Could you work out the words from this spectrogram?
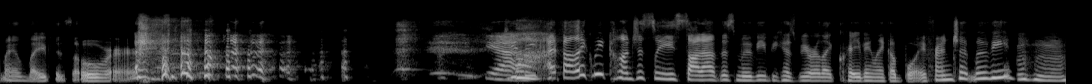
"My life is over." Yeah. think I felt like we consciously sought out this movie because we were like craving like a boy friendship movie? hmm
